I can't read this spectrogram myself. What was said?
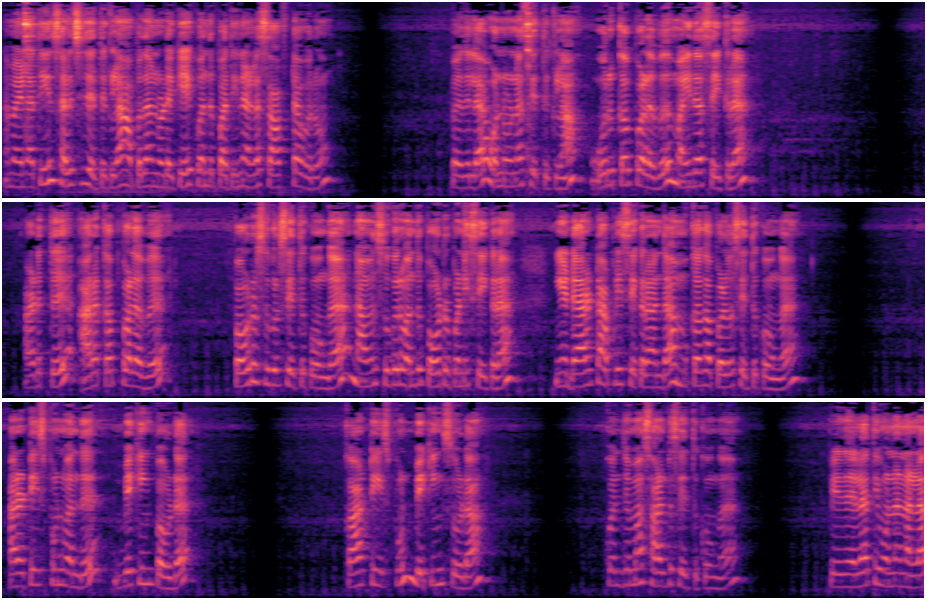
நம்ம எல்லாத்தையும் சளிச்சு சேர்த்துக்கலாம். அப்போ தான் என்னோட கேக் வந்து பார்த்திங்கன்னா நல்லா சாஃப்டாக வரும். இப்போ இதில் ஒன்று ஒன்றா சேர்த்துக்கலாம். ஒரு கப் அளவு மைதா சேர்க்குறேன். அடுத்து அரை கப் அளவு பவுடர் சுகர் சேர்த்துக்கோங்க. நான் வந்து சுகர் வந்து பவுடர் பண்ணி சேர்க்குறேன். நீங்கள் டேரெக்டாக அப்படியே சேர்க்குறா இருந்தால் முக்கால் கப் அளவு சேர்த்துக்கோங்க. அரை டீஸ்பூன் வந்து பேக்கிங் பவுடர் கால் டீஸ்பூன் பேக்கிங் சோடா கொஞ்சமாக சால்ட்டு சேர்த்துக்கோங்க. இப்போ இதை எல்லாத்தையும் ஒன்றா நல்லா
